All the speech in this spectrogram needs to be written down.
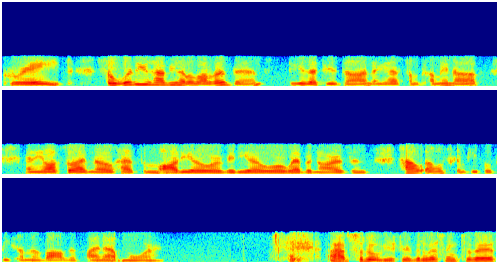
Great. So what do you have? You have a lot of events that you've done, and you have some coming up, and you also I know have some audio or video or webinars. And how else can people become involved and find out more? Absolutely. If you've been listening to this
